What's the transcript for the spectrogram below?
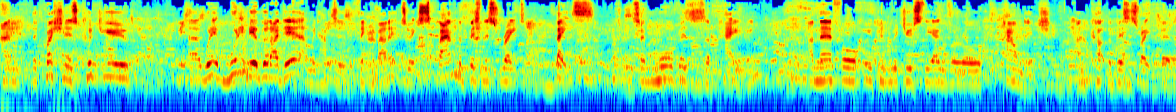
And the question is, could you? Uh, would, it, would it be a good idea, and we'd have to think about it, to expand the business rate base so more businesses are paying, and therefore you can reduce the overall poundage and cut the business rate bill?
